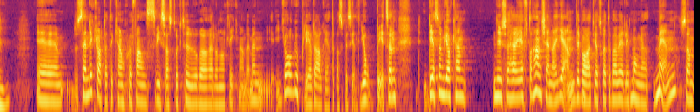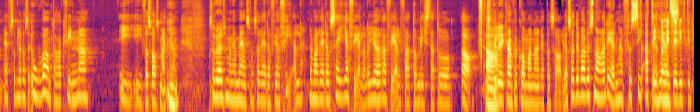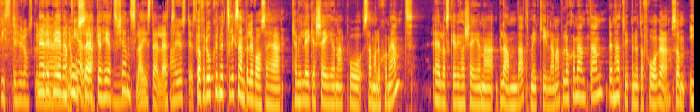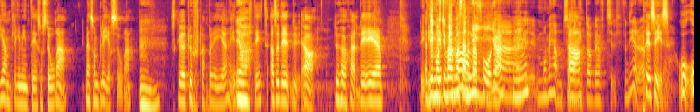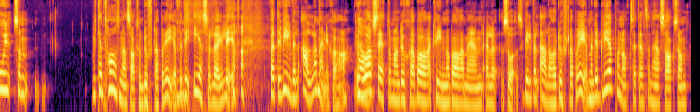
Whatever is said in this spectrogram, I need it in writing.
Eh, sen det är klart att det kanske fanns vissa strukturer eller något liknande. Men jag upplevde aldrig att det var speciellt jobbigt. Sen det som jag kan nu så här i efterhand känna igen, det var att jag tror att det var väldigt många män som, eftersom det var så ovant att ha kvinnor i, i Försvarsmakten, mm så var det så många män som var så rädda för att göra fel. De var rädda att säga fel eller göra fel för att de visste att då, ja, Ja. skulle det kanske komma några repressalier. Så det var väl snarare det, den här försiktighets... att de inte riktigt visste hur de skulle Nej, det blev en hantera. osäkerhetskänsla istället. Ja, just det. Ja, för då kunde till exempel det vara så här, kan vi lägga tjejerna på samma logement? Eller ska vi ha tjejerna blandat med killarna på logementen? Den här typen av frågor som egentligen inte är så stora, men som blir stora. Ska vi ha duschdraperier? Är det Ja. viktigt? Alltså det, ja, du hör själv, det är... Ja, Det måste ju vara en massa nya frågor. Mm. moment som Ja. man inte har behövt fundera över. Precis. Och, och som, vi kan ta en sån här sak som duschdraperier, för det är så löjligt. För att det vill väl alla människor ha. Ja. Oavsett om man duschar bara kvinnor, bara män eller så, så vill väl alla ha duschdraperier. Men det blev på något sätt en sån här sak som,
